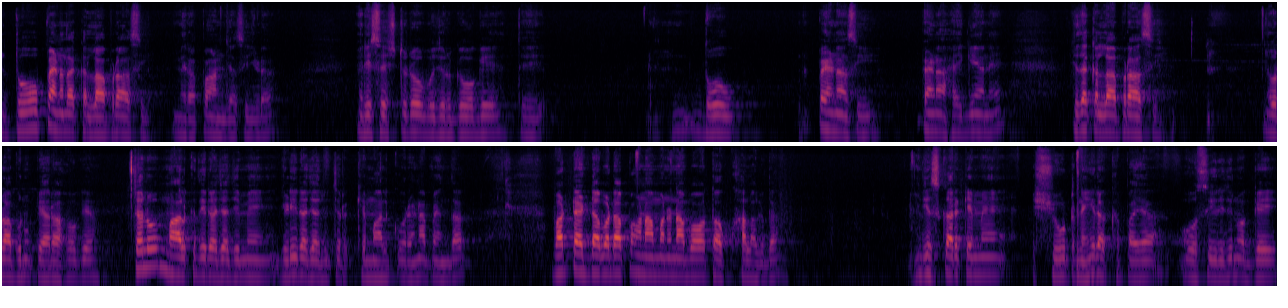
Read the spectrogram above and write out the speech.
ਦੋ ਭੈਣਾਂ ਦਾ ਇਕੱਲਾ ਭਰਾ ਸੀ, ਮੇਰਾ ਭਾਣਜਾ ਸੀ ਜਿਹੜਾ। ਮੇਰੀ ਸਿਸਟਰ ਉਹ ਬਜ਼ੁਰਗ ਹੋ ਗਏ ਤੇ ਦੋ ਭੈਣਾਂ ਸੀ, ਭੈਣਾਂ ਹੈਗੀਆਂ ਨੇ, ਜਿਹਦਾ ਇਕੱਲਾ ਭਰਾ ਸੀ। ਉਹ ਰੱਬ ਨੂੰ ਪਿਆਰਾ ਹੋ ਗਿਆ। ਚਲੋ, ਮਾਲਕ ਦੀ ਰਜ਼ਾ ਜਿਵੇਂ ਜਿਹੜੀ ਰਜ਼ਾ ਵਿੱਚ ਰੱਖੇ, ਮਾਲਕ ਉਹ ਰਹਿਣਾ ਪੈਂਦਾ। ਬਟ ਐਡਾ ਵੱਡਾ ਭਾਣਾ ਮੰਨਣਾ ਬਹੁਤ ਔਖਾ ਲੱਗਦਾ। ਜਿਸ ਕਰਕੇ ਮੈਂ ਸ਼ੂਟ ਨਹੀਂ ਰੱਖ ਪਾਇਆ ਉਸ ਸੀਰੀਜ਼ ਨੂੰ ਅੱਗੇ,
